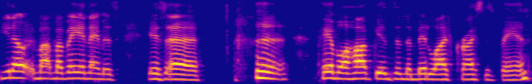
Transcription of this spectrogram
You know, my, my band name is is uh Pamela Hopkins and the Midlife Crisis Band.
